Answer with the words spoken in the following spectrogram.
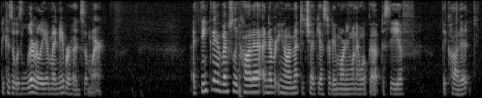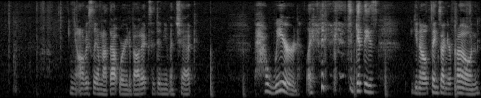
because it was literally in my neighborhood somewhere. I think they eventually caught it. I never, you know, I meant to check yesterday morning when I woke up to see if they caught it. You know, obviously I'm not that worried about it because I didn't even check how weird like to get these you know, things on your phone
